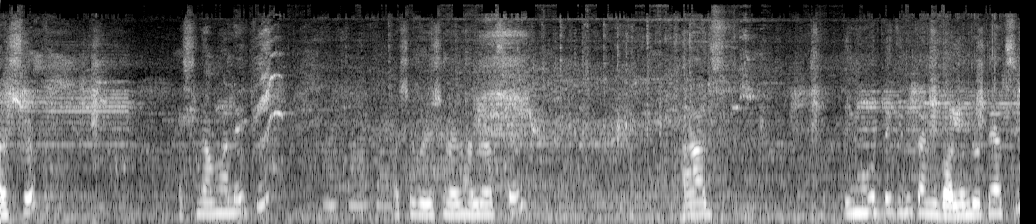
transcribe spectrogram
দর্শক, আসসালামু আলাইকুম। আশা করি সবাই ভালো আছেন। আজ এই মুহূর্তে কিন্তু আমি গলন্দতে আছি।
